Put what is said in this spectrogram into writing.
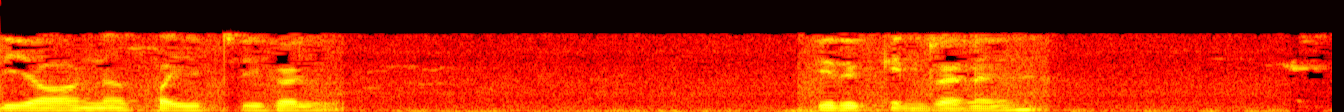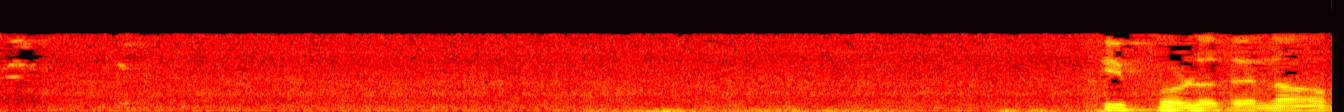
தியான பயிற்சிகள் இருக்கின்றன. இப்பொழுது நாம்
